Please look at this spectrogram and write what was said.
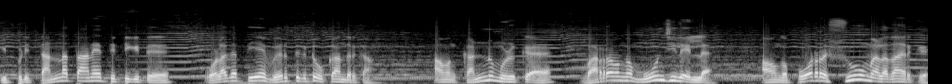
இப்படி தன்னைத்தானே திட்டிக்கிட்டு உலகத்தையே வெறுத்துக்கிட்டு உட்காந்துருக்கான் அவன் கண்ணு முழுக்க வர்றவங்க மூஞ்சில இல்ல. அவங்க போடுற ஷூ மேலே தான் இருக்கு.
